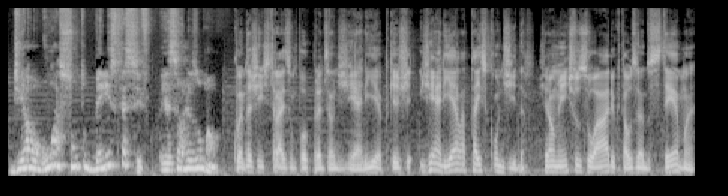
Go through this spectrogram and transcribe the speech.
de algum assunto bem específico. Esse é o resumão. Quando a gente traz um pouco para a visão de engenharia, porque engenharia ela está escondida. Geralmente o usuário que está usando o sistema,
